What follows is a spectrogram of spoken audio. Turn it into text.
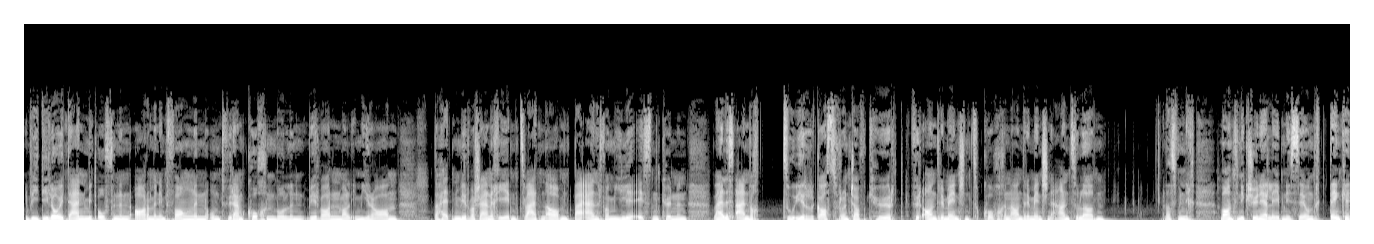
wie die Leute einen mit offenen Armen empfangen und für einen kochen wollen. Wir waren mal im Iran. Da hätten wir wahrscheinlich jeden zweiten Abend bei einer Familie essen können, weil es einfach zu ihrer Gastfreundschaft gehört, für andere Menschen zu kochen, andere Menschen einzuladen. Das finde ich wahnsinnig schöne Erlebnisse. Und ich denke,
